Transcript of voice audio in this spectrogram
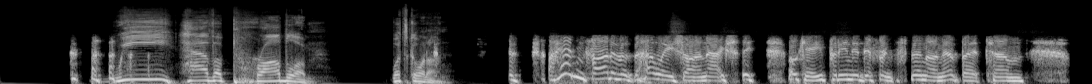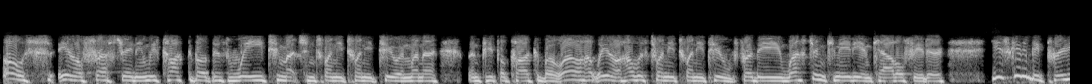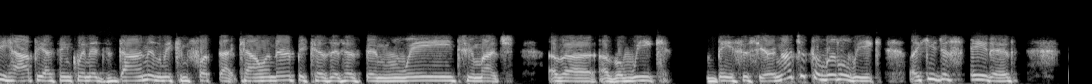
we have a problem. What's going on? I hadn't thought of it that way, Shaun. Actually, okay, putting a different spin on it, but um, oh, you know, frustrating. We've talked about this way too much in 2022, and when I, when people talk about, well, how, you know, how was 2022 for the Western Canadian cattle feeder? He's going to be pretty happy, I think, when it's done and we can flip that calendar because it has been way too much of a of a week basis here, not just a little weak, like you just stated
